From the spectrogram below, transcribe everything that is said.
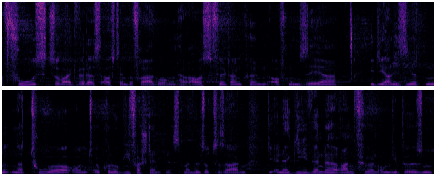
fußt, soweit wir das aus den Befragungen herausfiltern können, auf einem sehr idealisierten Natur- und Ökologieverständnis. Man will sozusagen die Energiewende heranführen, um die bösen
